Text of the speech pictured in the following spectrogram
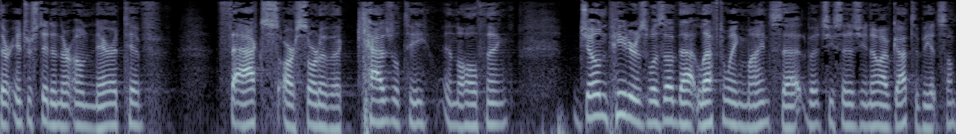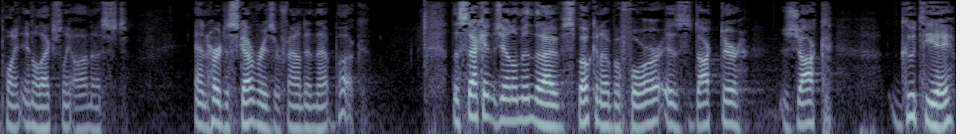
They're interested in their own narrative. Facts are sort of a casualty in the whole thing. Joan Peters was of that left-wing mindset, but she says, you know, I've got to be at some point intellectually honest. And her discoveries are found in that book. The second gentleman that I've spoken of before is Dr. Jacques Gauthier,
